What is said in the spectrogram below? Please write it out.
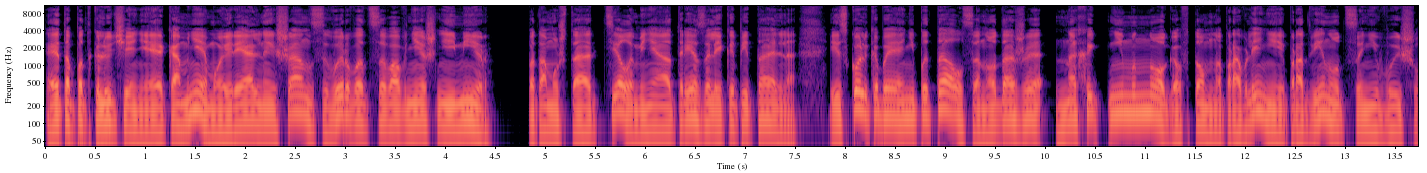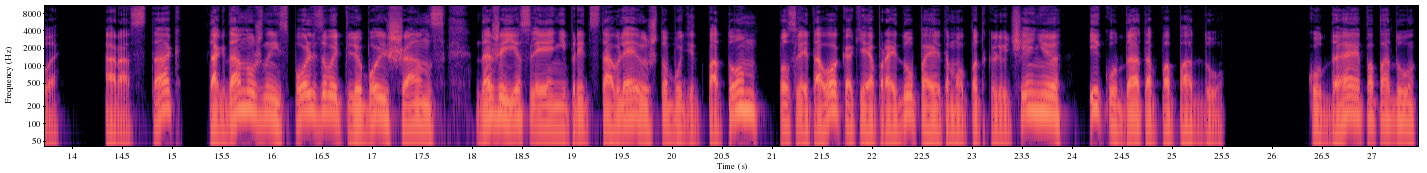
Это подключение ко мне мой реальный шанс вырваться во внешний мир, потому что от тела меня отрезали капитально, и сколько бы я ни пытался, но даже на хоть немного в том направлении продвинуться не вышло. А раз так, Тогда нужно использовать любой шанс, даже если я не представляю, что будет потом, после того, как я пройду по этому подключению и куда-то попаду. Куда я попаду?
